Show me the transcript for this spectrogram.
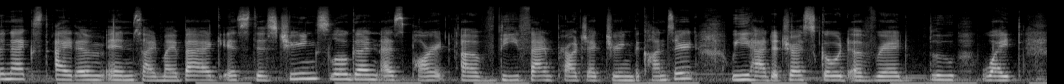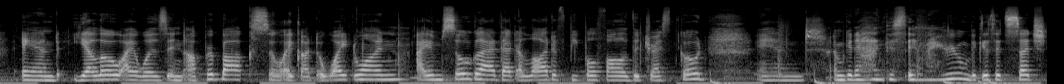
The next item inside my bag is this cheering slogan as part of the fan project during the concert. We had a dress code of red, blue, white, and yellow I was in upper box so I got the white one. I am so glad that a lot of people follow the dress code and I'm gonna hang this in my room because it's such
